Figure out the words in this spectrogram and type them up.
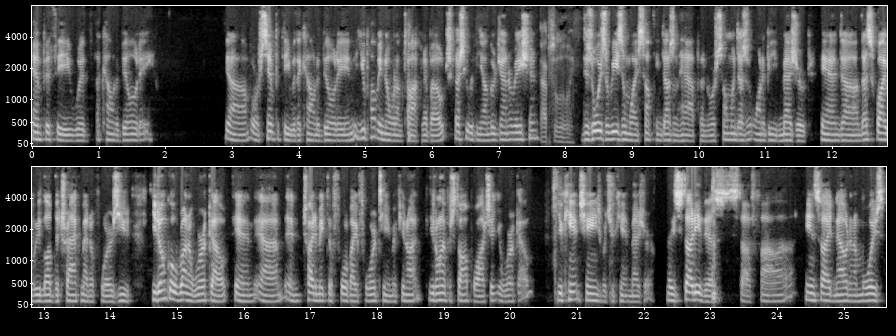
empathy with accountability. Um, or sympathy with accountability. And you probably know what I'm talking about, especially with the younger generation. Absolutely. There's always a reason why something doesn't happen or someone doesn't want to be measured. And uh, that's why we love the track metaphors. You you don't go run a workout and uh, and try to make the four by four team if you're not you don't have a stopwatch at your workout you can't change what you can't measure. I study this stuff uh, inside and out, and I'm always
